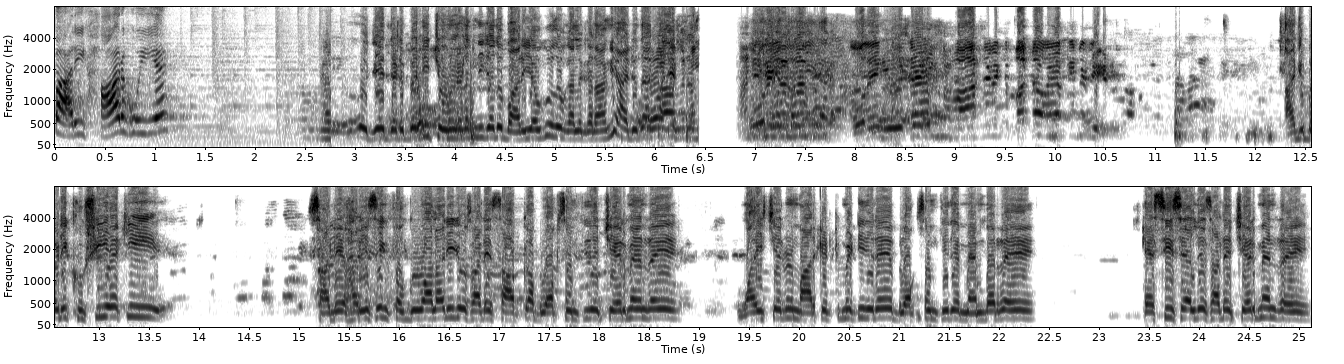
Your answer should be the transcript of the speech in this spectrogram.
ਭਾਰੀ ਹਾਰ ਹੋਈ ਹੈ। ਉਹ ਜੇ ਦੜਬੇ ਦੀ ਚੋਣ ਲੜਨ ਦੀ ਜਦੋਂ ਵਾਰੀ ਆਊਗੀ ਉਦੋਂ ਗੱਲ ਕਰਾਂਗੇ। ਅੱਜ ਦਾ ਕਾਂਗਰਸ ਉਹਦੇ ਵਿੱਚ ਵਾਧਾ ਹੋਇਆ, ਕਿਵੇਂ ਦੇਖਦੇ ਅੱਜ ਬੜੀ ਖੁਸ਼ੀ ਹੈ ਕਿ ਸਾਡੇ ਹਰੀ ਸਿੰਘ ਫੱਗੂਵਾਲਾ ਜੀ, ਜੋ ਸਾਡੇ ਸਾਬਕਾ ਬਲਾਕ ਸੰਮਤੀ ਦੇ ਚੇਅਰਮੈਨ ਰਹੇ, ਵਾਈਸ ਚੇਅਰਮੈਨ ਮਾਰਕੀਟ ਕਮੇਟੀ ਦੇ ਰਹੇ, ਬਲਾਕ ਸੰਮਤੀ ਦੇ ਮੈਂਬਰ ਰਹੇ, ਐਸਸੀ ਸੈੱਲ ਦੇ ਸਾਡੇ ਚੇਅਰਮੈਨ ਰਹੇ,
